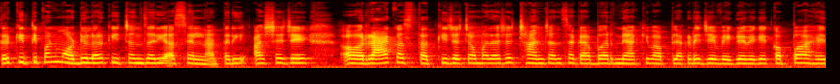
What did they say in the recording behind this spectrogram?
तर किती पण मॉड्युलर किचन जरी असेल ना तरी असे जे रॅक असतात की ज्याच्यामध्ये असे छान छान सगळ्या बरण्या किंवा आपल्याकडे जे वेगळे वेगळे कप्पं आहेत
